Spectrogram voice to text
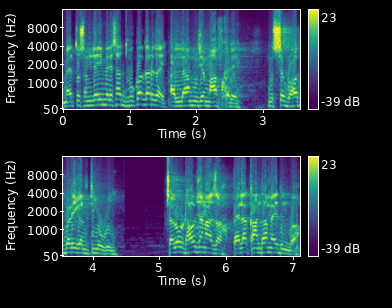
मैं तो समझा ही, मेरे साथ धोखा कर गए। अल्लाह मुझे माफ़ करे, मुझसे बहुत बड़ी गलती हो गई। चलो उठाओ जनाजा, पहला कांधा मैं दूँगा।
